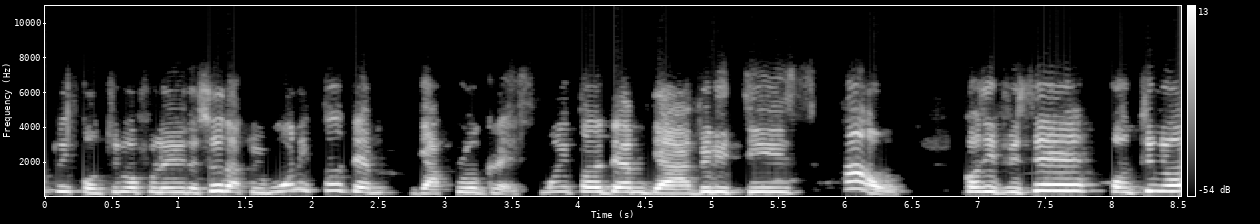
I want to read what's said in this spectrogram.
do we continue following them so that we monitor them, their progress, monitor them, their abilities? How? Because if you say continue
